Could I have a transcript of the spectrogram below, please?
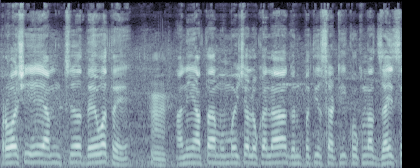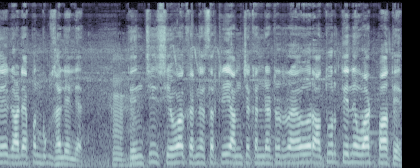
प्रवासी हे आमचं दैवत आहे. आणि आता मुंबईच्या लोकांना गणपतीसाठी कोकणात जायचं आहे गाड्या पण बुक झालेल्या आहेत. त्यांची सेवा करण्यासाठी आमचे कंडक्टर ड्रायव्हर आतुरतेने वाट पाहत आहेत.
